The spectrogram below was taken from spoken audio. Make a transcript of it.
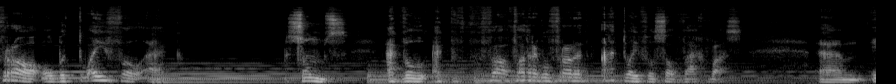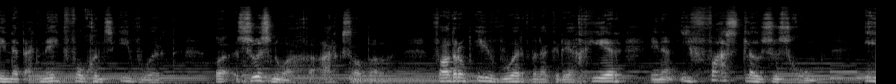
vra al betwyfel ek soms ek wil ek Vader, ek wil vra dat alle twyfel sal wegwas. Ehm um, en dat ek net volgens U woord soos Noag 'n ark sal bou. Vader, op U woord wil ek reageer en aan U vasklou soos hom. U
